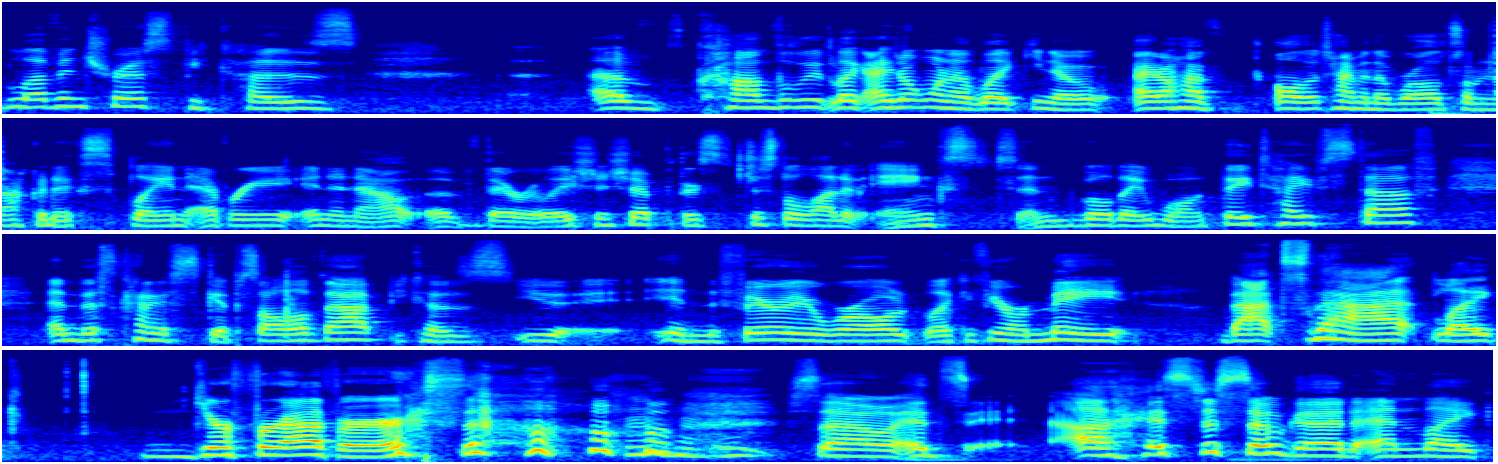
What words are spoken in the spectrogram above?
love interests because of convoluted like i don't want to like you know i don't have all the time in the world so i'm not going to explain every in and out of their relationship there's just a lot of angst and will they won't they type stuff and this kind of skips all of that because you in the fairy world like if you're a mate that's that like you're forever so Mhm. so it's uh, it's just so good and like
